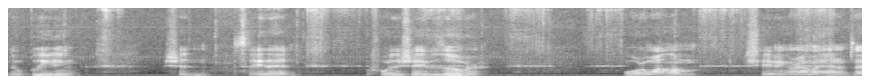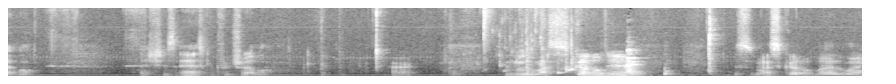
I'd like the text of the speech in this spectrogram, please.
no bleeding. Shouldn't say that before the shave is over or while I'm shaving around my Adam's apple. That's just asking for trouble. Alright. Move my scuttle here. This is my scuttle, by the way.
